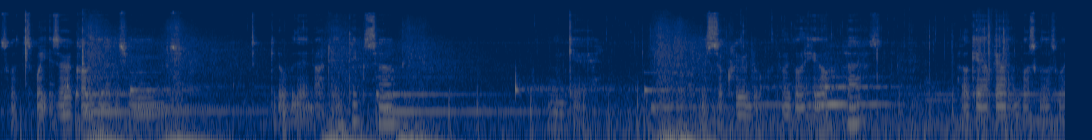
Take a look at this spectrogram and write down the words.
So let's wait. Is there a color here that change? Get over there. No, I didn't think so. Okay. It's so clear. Can we go here fast? Okay, I go this way.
